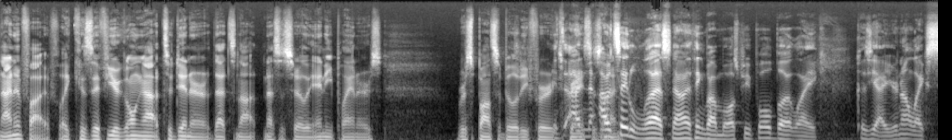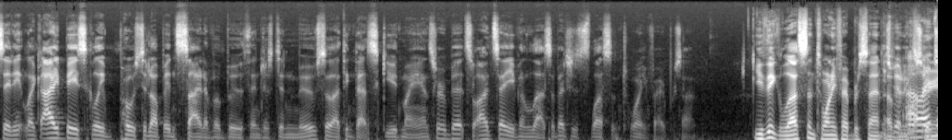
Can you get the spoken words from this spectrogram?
nine and five. Like, because if you're going out to dinner, that's not necessarily any planner's responsibility for It's, I, I would say less now. that I think about most people, but like, cause yeah, you're not like sitting. Like I basically posted up inside of a booth and just didn't move, so I think that skewed my answer a bit. So I'd say even less. I bet you it's less than twenty five percent. you think less than twenty five percent of an spend Oh, I experience?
